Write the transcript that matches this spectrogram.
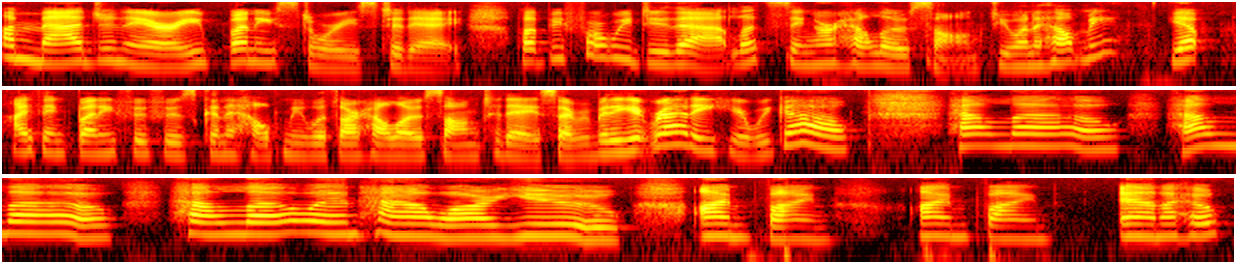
imaginary bunny stories today. But before we do that, let's sing our hello song. Do you want to help me? Yep, I think Bunny Fufu is going to help me with our hello song today. So everybody get ready. Here we go. Hello, hello, hello, and how are you? I'm fine, I'm fine and I hope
